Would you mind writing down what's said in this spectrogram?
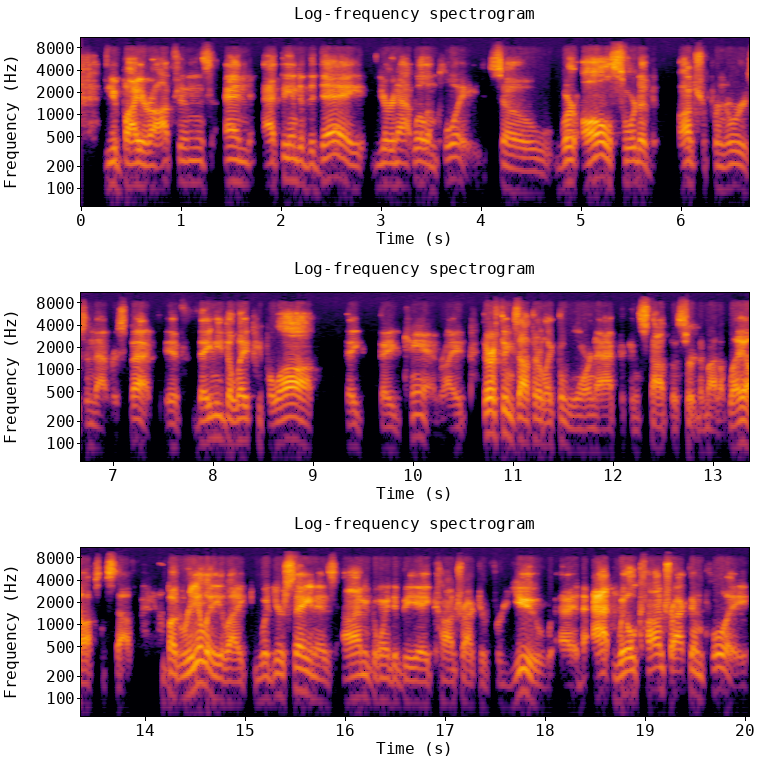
you buy your options. And at the end of the day, you're an at will employee. So we're all sort of entrepreneurs in that respect. If they need to lay people off, they they can, right? There are things out there like the WARN Act that can stop a certain amount of layoffs and stuff. But really, like what you're saying is, I'm going to be a contractor for you, an at-will contract employee,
